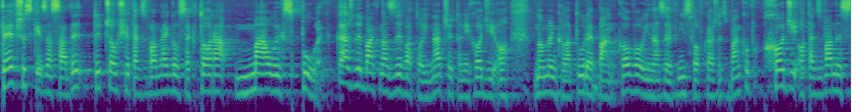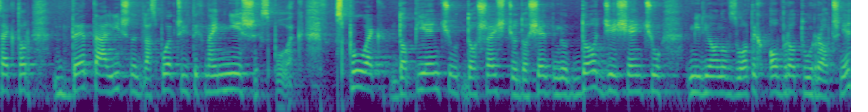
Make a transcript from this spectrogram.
Te wszystkie zasady tyczą się tak zwanego sektora małych spółek. Każdy bank nazywa to inaczej, to nie chodzi o nomenklaturę bankową i nazewnictwo w każdym z banków. Chodzi o tak zwany sektor detaliczny dla spółek, czyli tych najmniejszych spółek. Spółek do 5, do 6, do 7, do 10 milionów złotych obrotu rocznie.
